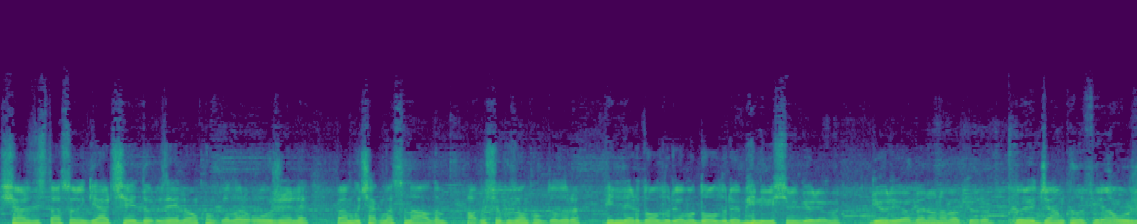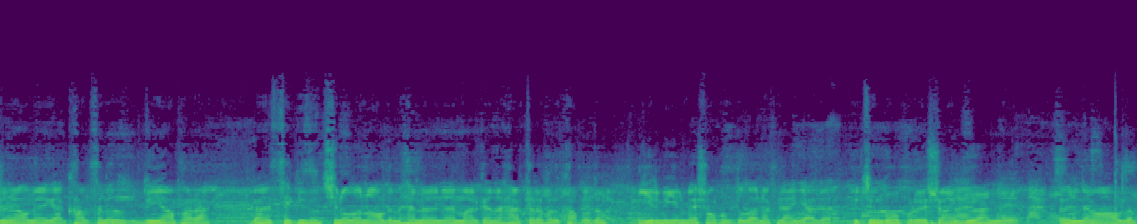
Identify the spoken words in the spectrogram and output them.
Şarj istasyonu gerçeği 450 Hong Kong doları orijinali. Ben bu çakmasını aldım. 69 Hong Kong doları. Pilleri dolduruyor mu? Dolduruyor. Benim işimi görüyor mu? Görüyor. Ben ona bakıyorum. Böyle cam kılıf falan orijinal almaya kalksanız dünya para. Ben 8 için olanı aldım. Hem ön hem arkanı her tarafını kapladım. 20-25 Hong Kong dolarına falan geldi. Bütün GoPro'yu şu an güvenli önleme aldım.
